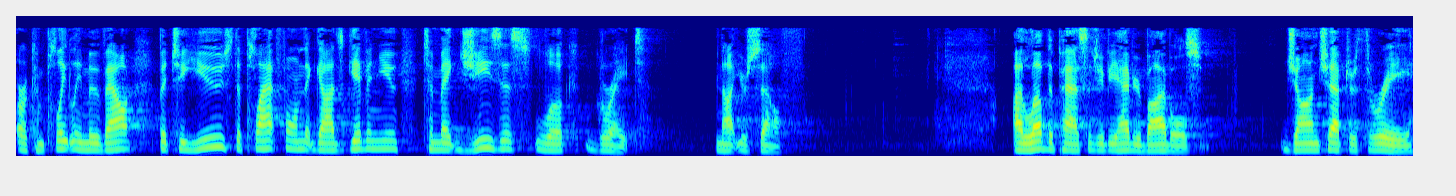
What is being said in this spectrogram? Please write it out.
or completely move out, but to use the platform that God's given you to make Jesus look great not yourself. I love the passage, if you have your Bibles, John chapter 3.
